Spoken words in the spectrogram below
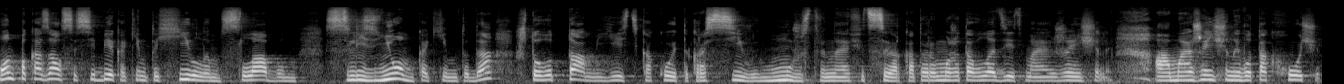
Он показался себе каким-то хилым, слабым, слизнем каким-то, да, что вот там есть какой-то красивый, мужественный офицер, который может овладеть моей женщиной, а моя женщина его так хочет,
